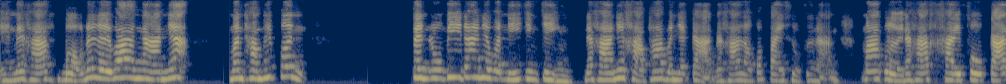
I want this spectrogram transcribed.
เห็นไหมคะ บอกได้เลยว่างานเนี้ยมันทำให้เปิ้ลเป็นรูบี้ได้ในวันนี้จริง ๆนะคะนี่ค่ะภาพบรรยากาศนะคะ เราก็ไปสนุกสนานมากเลยนะคะ ใครโฟกัส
